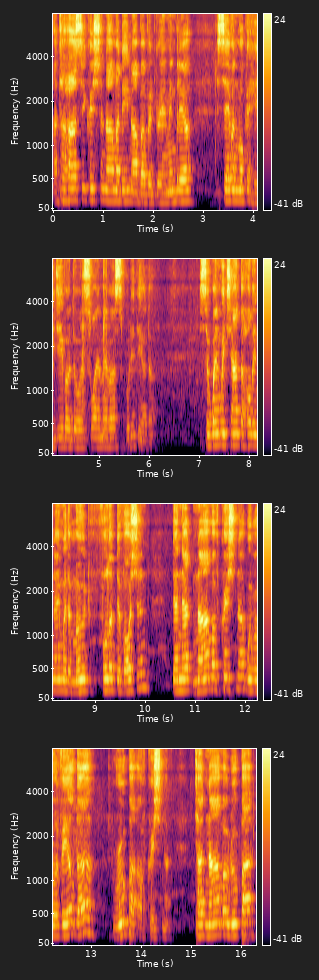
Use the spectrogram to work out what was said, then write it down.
Atahasi Krishna Namadi Nabhavad Graham Sevan Mukha Hijiva Dor Swayameva Spurityada. So when we chant the holy name with a mood full of devotion, then that Nam of Krishna will reveal the Rupa of Krishna. Tad Nama Rupa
